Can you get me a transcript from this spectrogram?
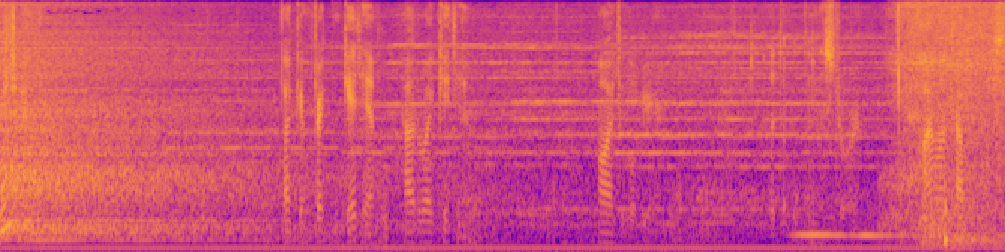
much animal. If I can freaking get him, how do I get him? Oh, I have to go over here. Have to open this door. I'm on top of this.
